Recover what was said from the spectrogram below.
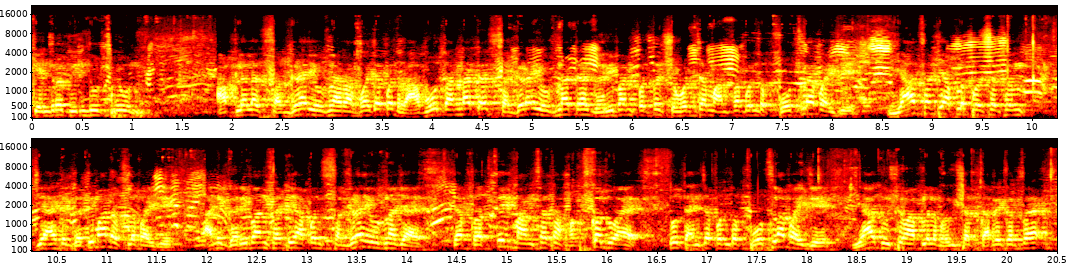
केंद्रबिंदू ठेवून आपल्याला सगळ्या योजना राबवायच्या पण राबवताना त्या सगळ्या योजना त्या गरिबांपर्यंत शेवटच्या माणसापर्यंत पोहोचल्या पाहिजे. यासाठी आपलं प्रशासन जे आहे ते गतिमान असलं पाहिजे. आणि गरिबांसाठी आपण सगळ्या योजना ज्या आहेत त्या प्रत्येक माणसाचा हक्क जो आहे तो त्यांच्यापर्यंत पोहोचला पाहिजे. या दृष्टीने आपल्याला भविष्यात कार्य करत आहे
